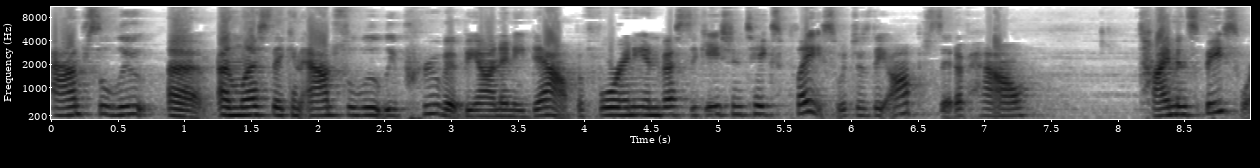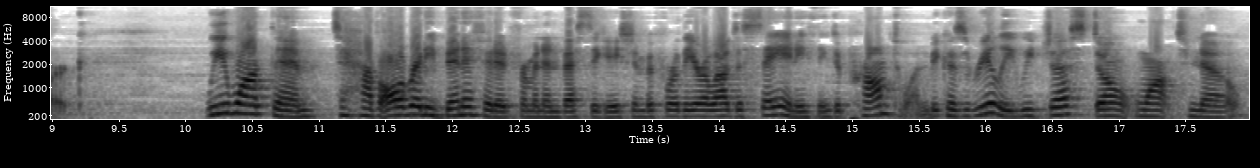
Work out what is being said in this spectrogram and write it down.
absolute uh, unless they can absolutely prove it beyond any doubt before any investigation takes place, which is the opposite of how time and space work. We want them to have already benefited from an investigation before they are allowed to say anything to prompt one, because really, we just don't want to know.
